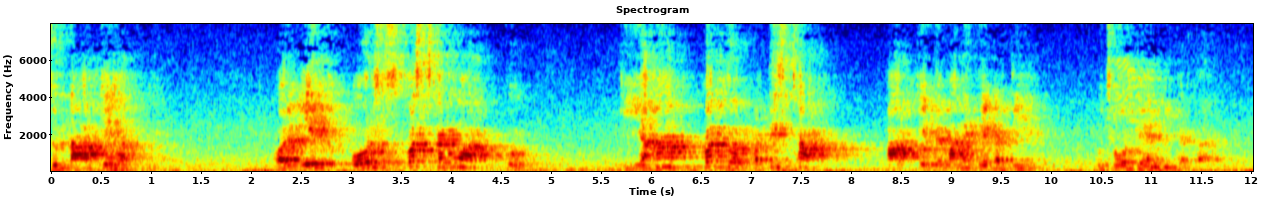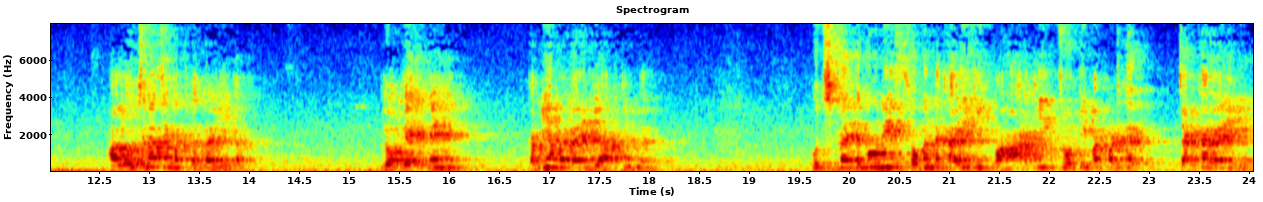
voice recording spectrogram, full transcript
चुनना आपके हाथ में। और एक और स्पष्ट कर दूँ आपको कि यहाँ पद और प्रतिष्ठा आपके पैमाने तय करती है, कुछ और तय नहीं करता है। आलोचना से मत घबराइएगा। लोग कहते हैं कमियाँ बताएँगे आपके अंदर? कुछ मेंढकों ने सौगंध खाई कि पहाड़ की चोटी पर पड़कर चढ़कर रहेंगे।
